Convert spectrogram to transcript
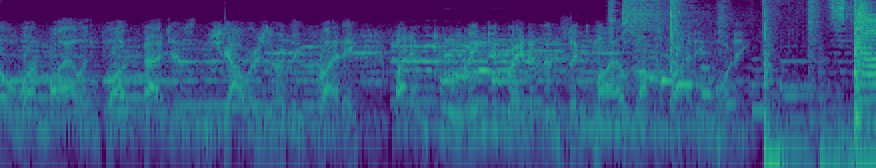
Oh, one mile in fog patches and showers early Friday, but improving to greater than six miles on Friday morning. Bright.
